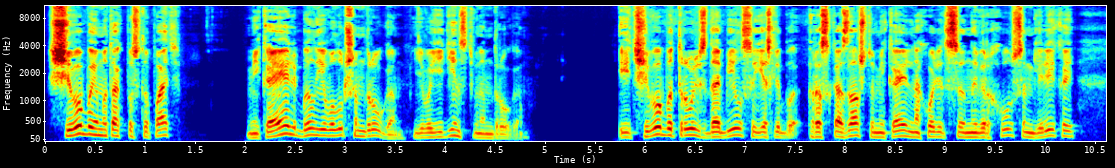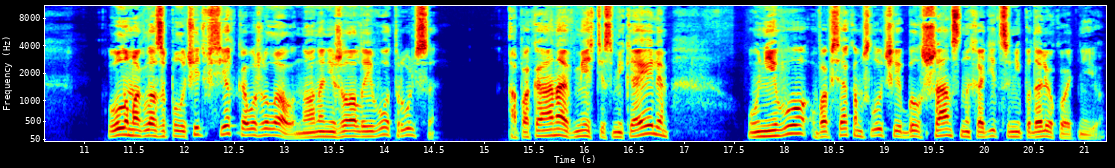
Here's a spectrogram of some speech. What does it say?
С чего бы ему так поступать? Микаэль был его лучшим другом, его единственным другом. И чего бы Трульс добился, если бы рассказал, что Микаэль находится наверху с Ангеликой? Ула могла заполучить всех, кого желала, но она не желала его, Трульса. А пока она вместе с Микаэлем, у него, во всяком случае, был шанс находиться неподалеку от нее.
